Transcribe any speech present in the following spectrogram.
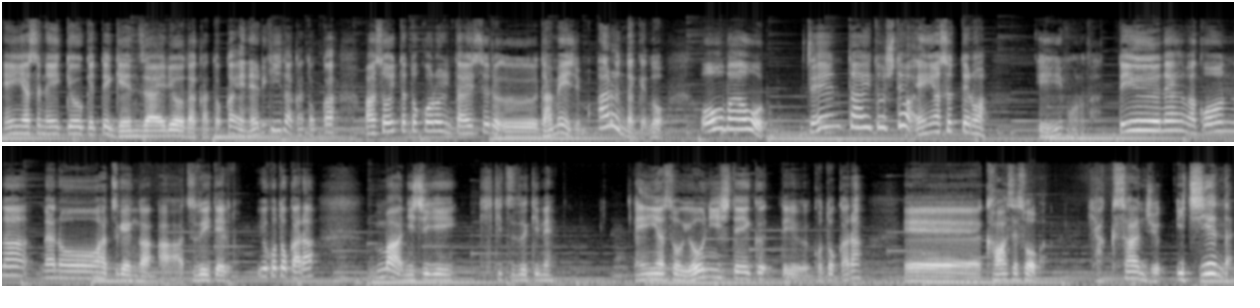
円安の影響を受けて原材料高とかエネルギー高とか、まあそういったところに対するダメージもあるんだけど、オーバーオール、全体としては円安っていうのはいいものだっていうね、まあこんな、あのー、発言が続いているということから、まあ日銀引き続きね、円安を容認していくっていうことから、えー、為替相場、131円台。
